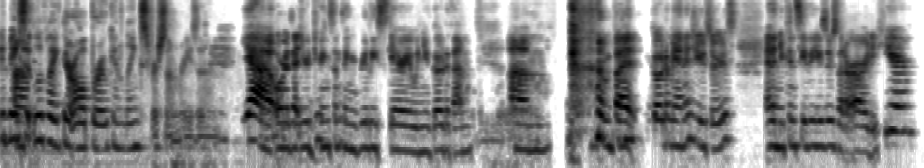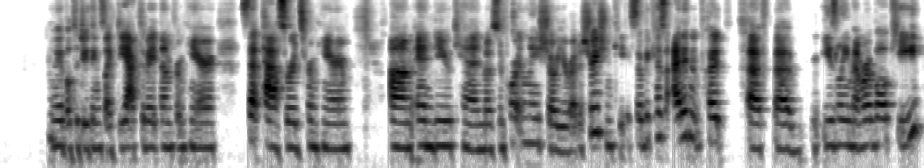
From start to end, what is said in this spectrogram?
It makes um, it look like they're all broken links for some reason. Yeah, or that you're doing something really scary when you go to them. Um, but go to manage users, and then you can see the users that are already here. You're able to do things like deactivate them from here, set passwords from here, um, and you can most importantly show your registration key. So because I didn't put a, a easily memorable key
